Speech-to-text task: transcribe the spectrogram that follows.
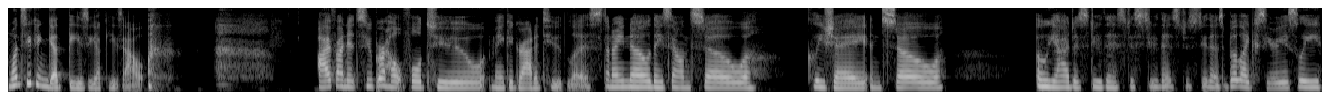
once you can get these yuckies out, I find it super helpful to make a gratitude list. And I know they sound so cliche and so, oh yeah, just do this, just do this, just do this. But like, seriously,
